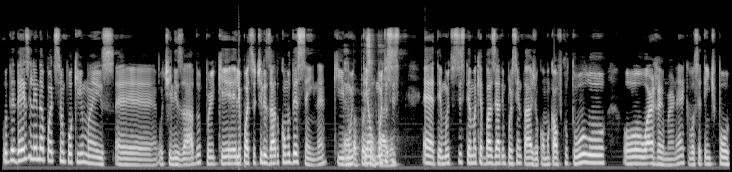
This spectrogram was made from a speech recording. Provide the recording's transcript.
O D10 ele ainda pode ser um pouquinho mais é, utilizado, porque ele pode ser utilizado como D100, né? Que É, muito, tem muito, é, tem muito sistema que é baseado em porcentagem, como Call of Cthulhu ou Warhammer, né? Que você tem, tipo,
